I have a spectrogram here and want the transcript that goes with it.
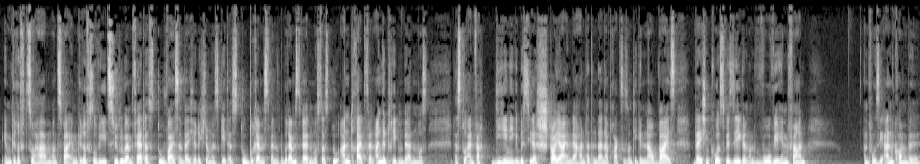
im Griff zu haben, und zwar im Griff, so wie die Zügel beim Pferd, dass du weißt, in welche Richtung es geht, dass du bremst, wenn gebremst werden muss, dass du antreibst, wenn angetrieben werden muss, dass du einfach diejenige bist, die das Steuer in der Hand hat in deiner Praxis und die genau weiß, welchen Kurs wir segeln und wo wir hinfahren und wo sie ankommen will.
